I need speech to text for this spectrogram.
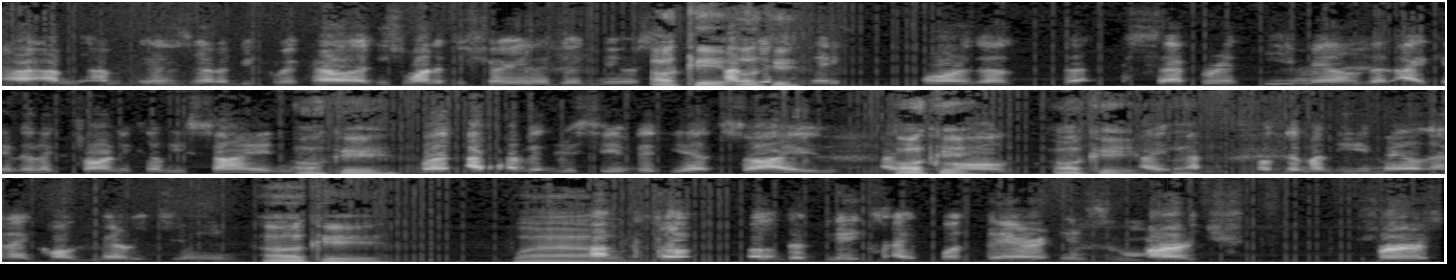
I, I'm, I'm, this is going to be quick, Harold. I just wanted to show you the good news. Okay, I'm okay. just waiting for the, the separate email that I can electronically sign. Okay. But I haven't received it yet, so I, I okay. called. Okay. I, I put them an email and I called Mary Jane. Okay. Wow. Uh, so, so the dates I put there is March 1st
